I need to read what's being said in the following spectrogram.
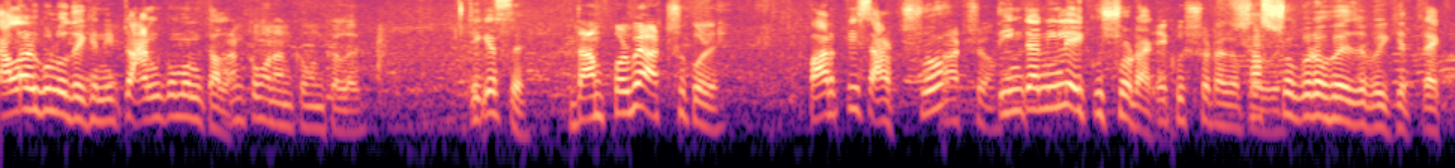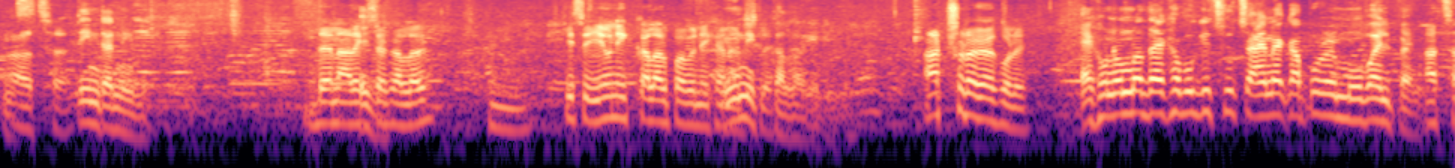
কালারগুলো দেখেন একটু uncommon colour uncommon uncommon colour ঠিক আছে? দাম পড়বে আটশো করে। পার পিস আটশো। তিনটা নিলে একুশশো টাকা। একুশশো টাকা সাতশো করে হয়ে যাবে ওই ক্ষেত্রে এক পিস আচ্ছা। তিনটা নিলে। দেন আরেকটা কালার কিছু ইউনিক কালার পাবেন এখানে ইউনিক কালার আটশো টাকা করে। এখন আমরা দেখাবো কিছু চায়না কাপড়ের মোবাইল প্যান্ট আচ্ছা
